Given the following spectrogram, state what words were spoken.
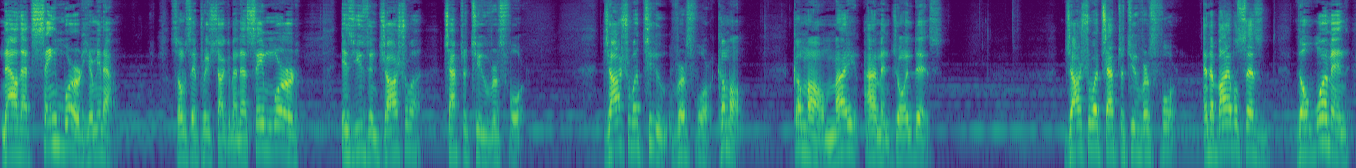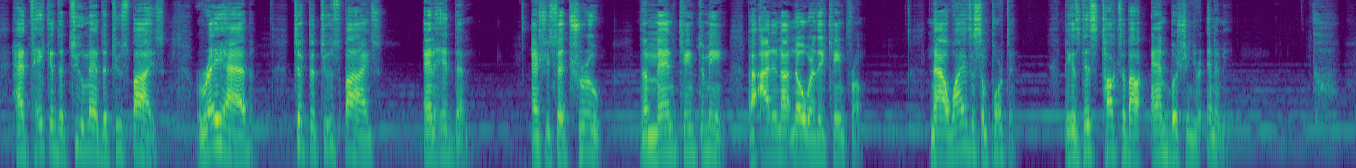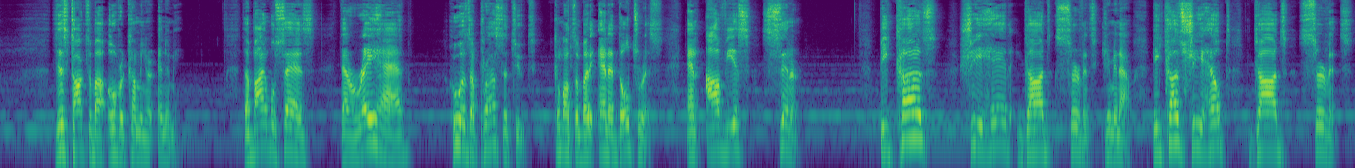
Now that same word, hear me now. Someone say, preach, Dr. Ben. That same word is used in Joshua chapter 2, verse 4. Joshua 2, verse 4. Come on. Come on, man. I'm enjoying this. Joshua chapter 2, verse 4. And the Bible says, the woman had taken the two men, the two spies. Rahab took the two spies and hid them. And she said, true, the men came to me, but I did not know where they came from. Now, why is this important? Because this talks about ambushing your enemy. This talks about overcoming your enemy. The Bible says that Rahab, who was a prostitute, come on somebody, an adulteress, an obvious sinner, because she hid God's servants. Hear me now. Because she helped God's servants.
